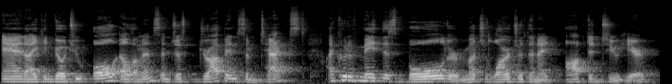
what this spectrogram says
and I can go to all elements and just drop in some text. I could have made this bold or much larger than I opted to here.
